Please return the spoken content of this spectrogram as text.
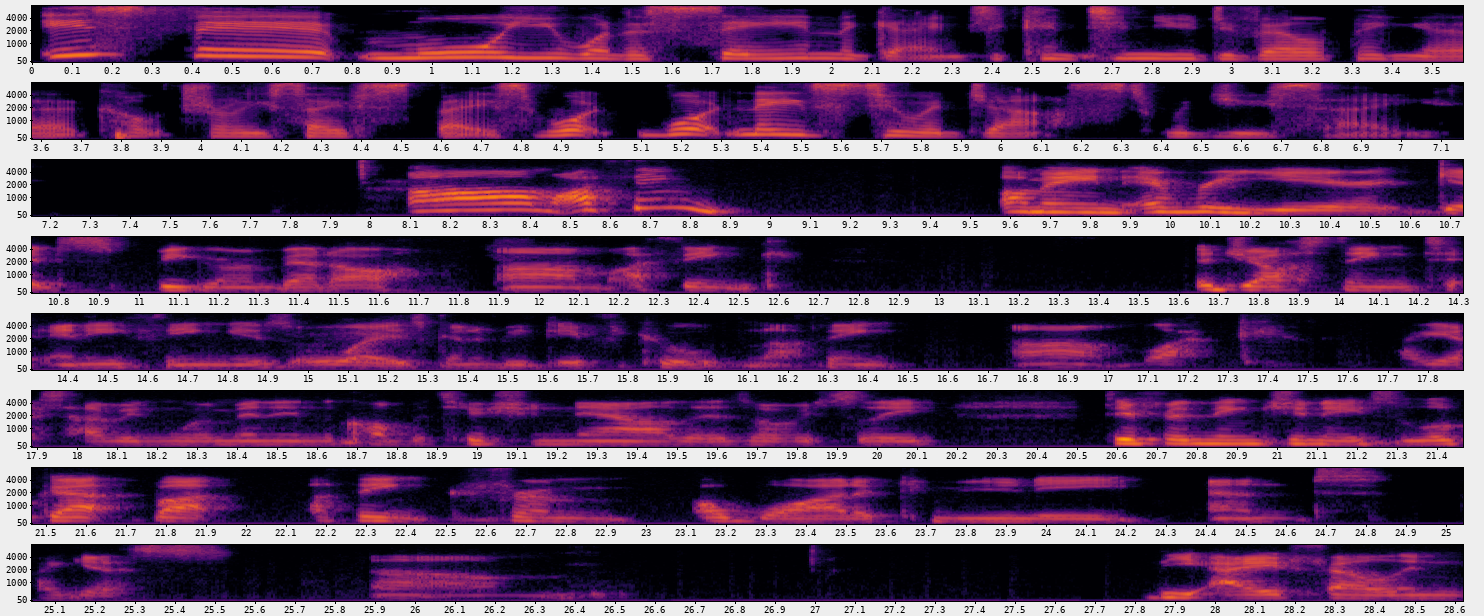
is there more you want to see in the game to continue developing a culturally safe space? What what needs to adjust? Would you say? Um, I think, I mean, every year it gets bigger and better. Um, I think adjusting to anything is always going to be difficult, and I think, um, like I guess having women in the competition now, there's obviously different things you need to look at. But I think from a wider community and I guess um, the AFL in,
